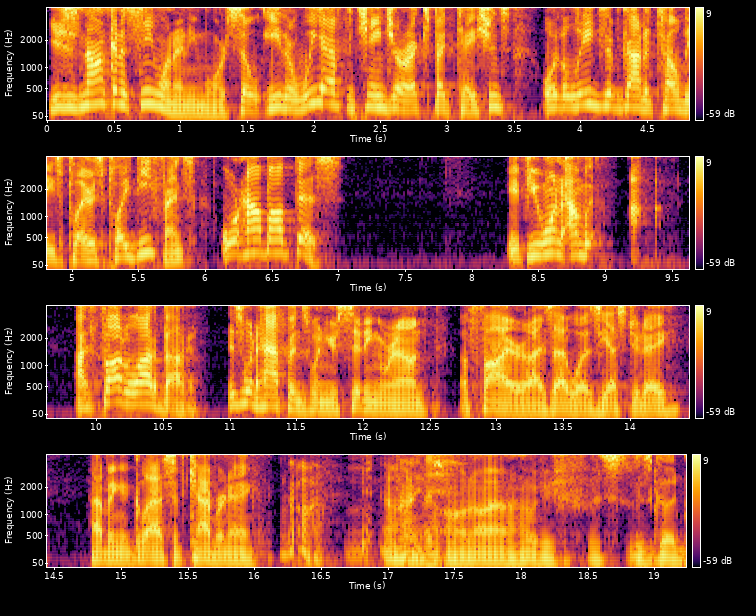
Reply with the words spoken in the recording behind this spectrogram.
You're just not going to see one anymore. So either we have to change our expectations or the leagues have got to tell these players play defense. Or how about this? If you want, I'm, I, I've thought a lot about it. This is what happens when you're sitting around a fire, as I was yesterday, having a glass of Cabernet. Oh, Oh, yeah. oh no, oh, it's, it's good.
